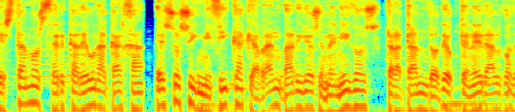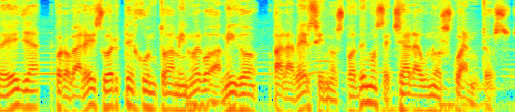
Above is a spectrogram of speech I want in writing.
Estamos cerca de una caja, eso significa que habrán varios enemigos tratando de obtener algo de ella, probaré suerte junto a mi nuevo amigo, para ver si nos podemos echar a unos cuantos.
